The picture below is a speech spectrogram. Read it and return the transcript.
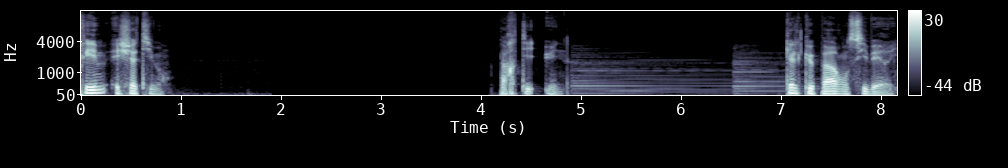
Crime et châtiment. Partie 1 Quelque part en Sibérie.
